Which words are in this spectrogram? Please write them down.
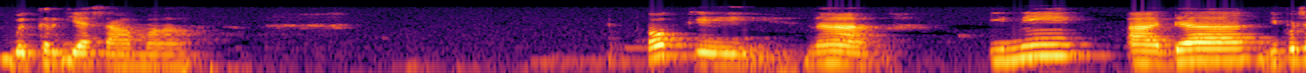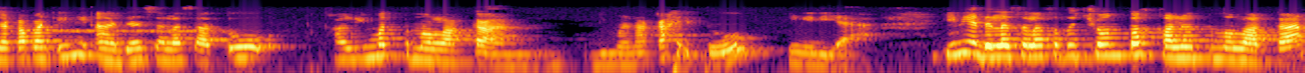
bekerja sama. Oke, nah ini ada di percakapan ini ada salah satu kalimat penolakan. Di manakah itu? Ini dia. Ini adalah salah satu contoh kalimat penolakan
